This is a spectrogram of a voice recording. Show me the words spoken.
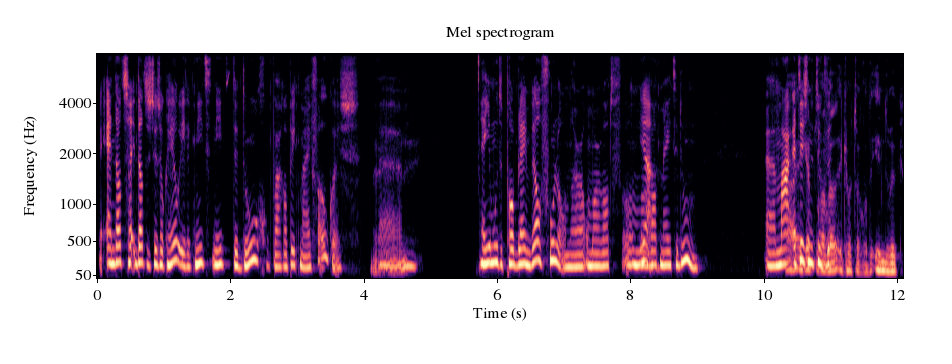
En dat, dat is dus ook heel eerlijk niet, niet de doelgroep waarop ik mij focus. Nee. Ehm, en je moet het probleem wel voelen om er, om er, wat, om er Ja. wat mee te doen. Eh, maar het ik is heb natuurlijk... Wel, ik heb toch wel de indruk,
